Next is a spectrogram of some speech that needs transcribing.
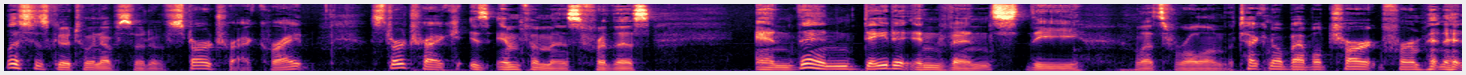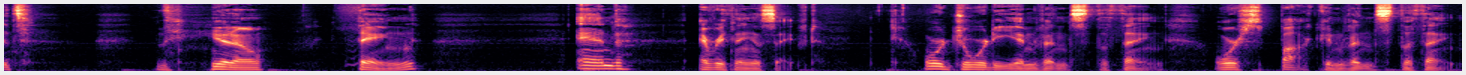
let's just go to an episode of Star Trek, right? Star Trek is infamous for this. And then Data invents the let's roll on the technobabble chart for a minute, you know, thing, and everything is saved. Or Geordi invents the thing, or Spock invents the thing,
